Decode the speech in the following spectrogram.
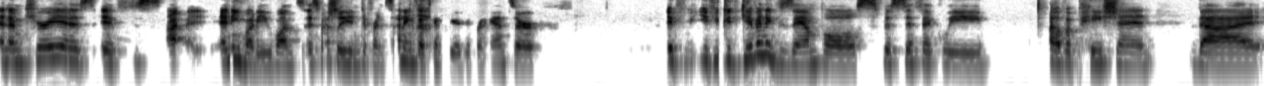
and I'm curious if I, anybody wants, especially in different settings, that's going to be a different answer. If if you could give an example specifically of a patient that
